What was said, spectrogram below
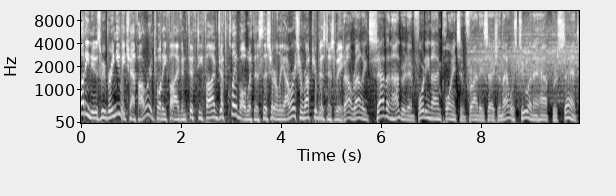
Money news we bring you each half hour at 25 and 55. Jeff Clabaugh with us this early hour to wrap your business week. Dow rallied 749 points in Friday's session. That was 2.5%.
